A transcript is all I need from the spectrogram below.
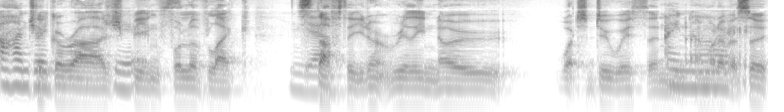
A the hundred garage being full of like stuff that you don't really know what to do with and, and whatever. So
